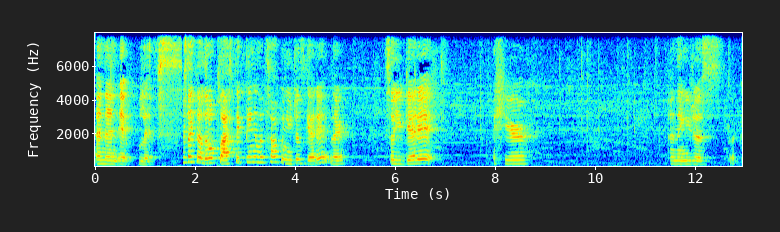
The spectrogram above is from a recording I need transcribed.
and then it lifts. There's like that little plastic thing in the top when you just get it, there. So you get it here and then you just like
